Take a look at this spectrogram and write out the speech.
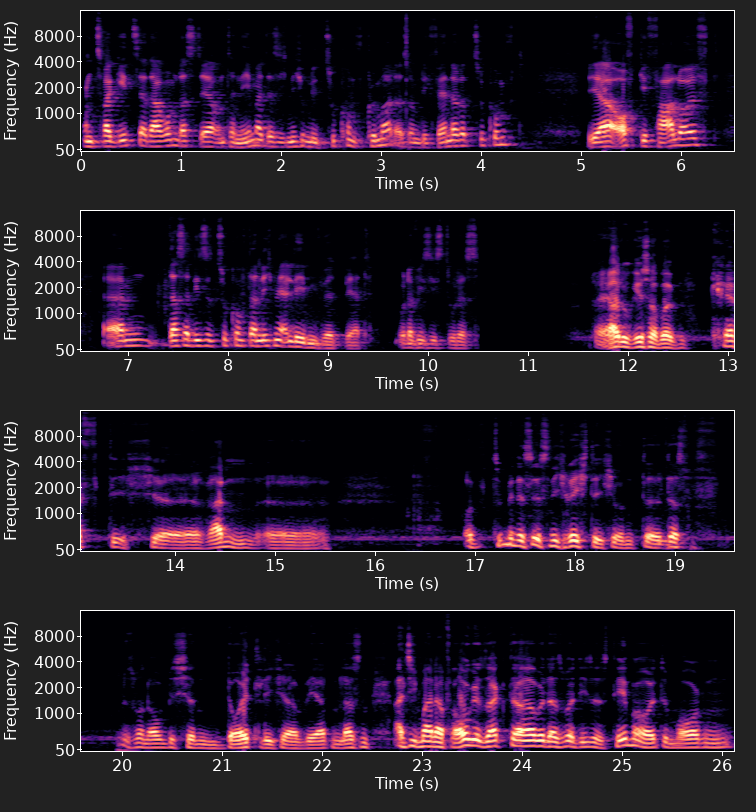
Und zwar geht es ja darum, dass der Unternehmer, der sich nicht um die Zukunft kümmert, also um die fernere Zukunft, ja oft Gefahr läuft, ähm, dass er diese Zukunft dann nicht mehr erleben wird, Bert. Oder wie siehst du das? Naja, du gehst aber kräftig äh, ran. Äh, zumindest ist nicht richtig und äh, das muss man auch ein bisschen deutlicher werden lassen. Als ich meiner Frau gesagt habe, dass wir dieses Thema heute Morgen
